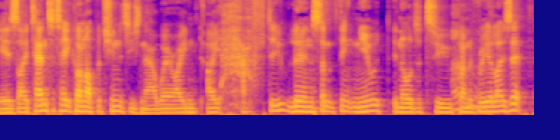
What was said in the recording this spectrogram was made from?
is I tend to take on opportunities now where I I have to learn something new in order to kind of realize it.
